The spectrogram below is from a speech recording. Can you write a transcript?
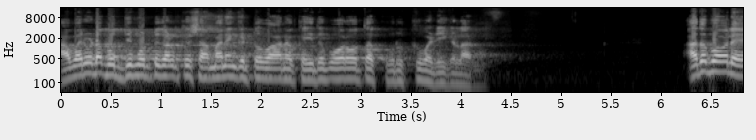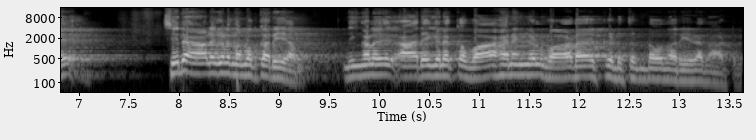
അവരുടെ ബുദ്ധിമുട്ടുകൾക്ക് ശമനം കിട്ടുവാനൊക്കെ ഇതുപോലത്തെ കുറുക്ക് വഴികളാണ്. അതുപോലെ ചില ആളുകൾ നമുക്കറിയാം നിങ്ങൾ ആരെങ്കിലുമൊക്കെ വാഹനങ്ങൾ വാടകയ്ക്ക് എടുത്തിട്ടുണ്ടോ എന്നറിയില്ല നാട്ടിൽ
